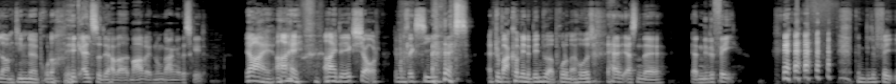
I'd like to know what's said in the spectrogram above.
Eller om dine øh, brutter. Det er ikke altid, det har været et mareridt. Nogle gange er det sket. Ej, ej, ej, det er ikke sjovt. Det må du slet ikke sige. At du bare kom ind i vinduet og pruttede mig i hovedet. ja, jeg er sådan, øh, jeg er den lille fe. Den lille fe.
